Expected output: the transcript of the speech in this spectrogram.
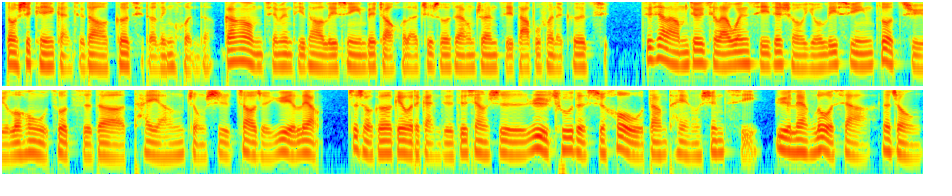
都是可以感觉到歌曲的灵魂的。刚刚我们前面提到，李旭莹被找回来制作这张专辑大部分的歌曲。接下来，我们就一起来温习这首由李旭莹作曲、罗宏武作词的《太阳总是照着月亮》。这首歌给我的感觉就像是日出的时候，当太阳升起，月亮落下那种。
